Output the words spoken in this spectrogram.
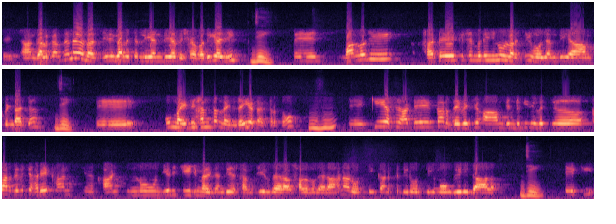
ਤੇ ਆ ਗੱਲ ਕਰਦੇ ਨੇ ਐਲਰਜੀ ਦੀ ਗੱਲ ਚੱਲੀ ਜਾਂਦੀ ਹੈ ਵਿਸ਼ਾ ਵਧੀਆ ਜੀ। ਜੀ। ਤੇ ਮੰਨ ਲਓ ਜੀ ਸਾਡੇ ਕਿਸੇ ਮਰੀਜ਼ ਨੂੰ ਐਲਰਜੀ ਹੋ ਜਾਂਦੀ ਆ ਆਮ ਪਿੰਡਾਂ 'ਚ ਜੀ। ਤੇ ਉਹ ਮੈਡੀਸਨ ਤਾਂ ਲੈਂਦਾ ਹੀ ਆ ਡਾਕਟਰ ਤੋਂ। ਹੂੰ ਹੂੰ। ਤੇ ਕੀ ਅਸੀਂ ਸਾਡੇ ਘਰ ਦੇ ਵਿੱਚ ਆਮ ਜ਼ਿੰਦਗੀ ਦੇ ਵਿੱਚ ਘਰ ਦੇ ਵਿੱਚ ਹਰੇਕ ਖਾਣ ਖਾਣ ਨੂੰ ਜਿਹੜੀ ਚੀਜ਼ ਮਿਲ ਜਾਂਦੀ ਹੈ ਸਬਜ਼ੀ ਵਗੈਰਾ ਫਲ ਵਗੈਰਾ ਹਨਾ ਰੋਟੀ ਕਣਕ ਦੀ ਰੋਟੀ ਮੂੰਗੀ ਦੀ ਦਾਲ। ਜੀ। ਤੇ ਕੀ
